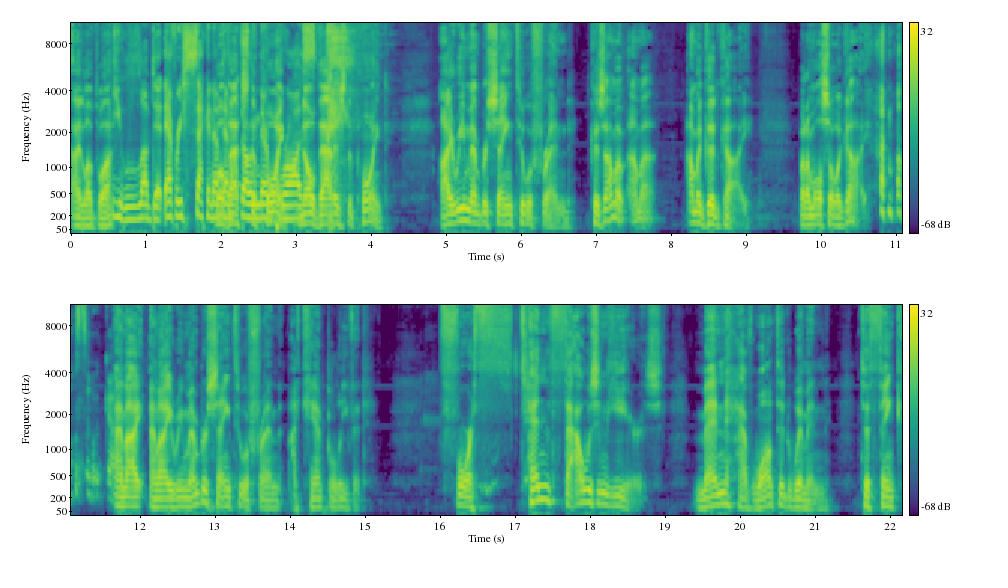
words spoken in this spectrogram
I loved what You loved it. Every second of well, them that's throwing the their point. bras. No, that is the point. I remember saying to a friend because I'm a I'm a I'm a good guy, but I'm also a guy. I'm also a guy. And I and I remember saying to a friend, I can't believe it. For th- 10,000 years, men have wanted women to think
